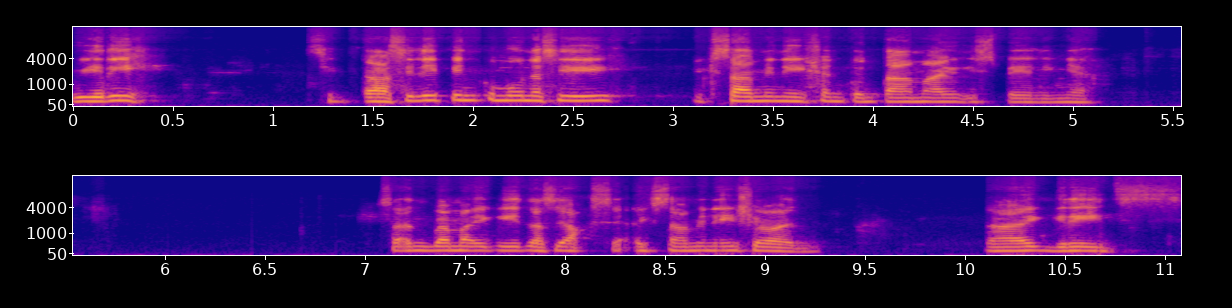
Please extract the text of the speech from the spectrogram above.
query. Uh, silipin ko muna si examination kung tama yung spelling niya. Saan ba makikita si examination? Kay grades.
